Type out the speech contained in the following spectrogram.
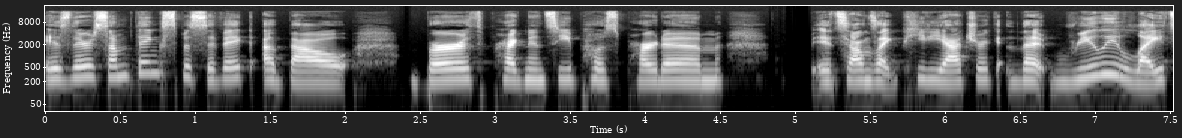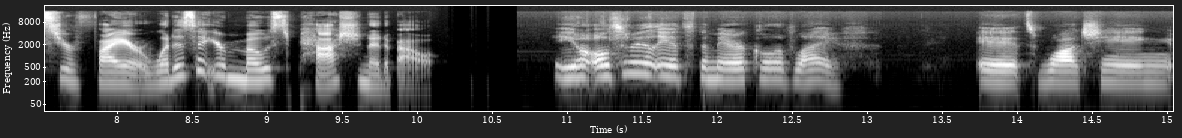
Is there something specific about birth, pregnancy, postpartum? It sounds like pediatric that really lights your fire. What is it you're most passionate about? You know, ultimately, it's the miracle of life. It's watching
